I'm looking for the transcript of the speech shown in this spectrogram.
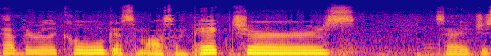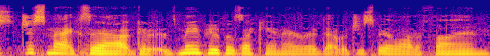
That'd be really cool. Get some awesome pictures. So just just max it out. Get as many people as I can over. That would just be a lot of fun.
